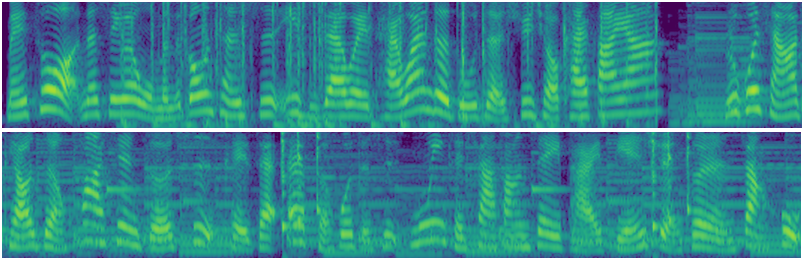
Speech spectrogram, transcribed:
没错，那是因为我们的工程师一直在为台湾的读者需求开发呀。如果想要调整划线格式，可以在 App 或者是 Moink 下方这一排点选个人账户，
